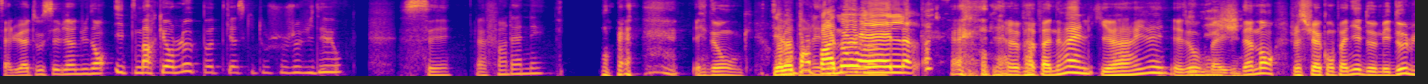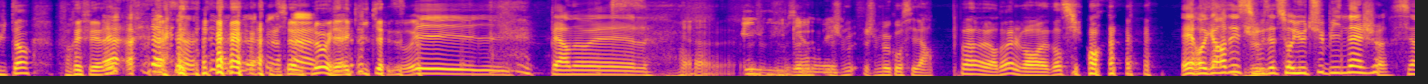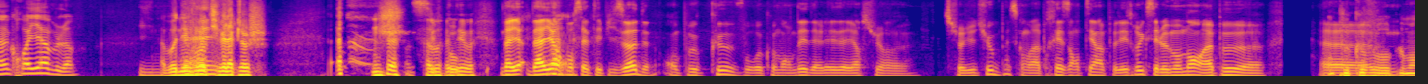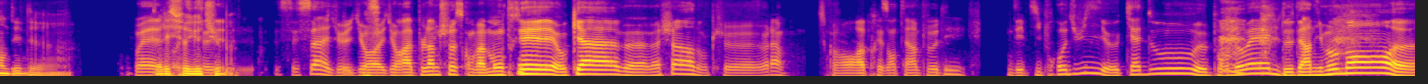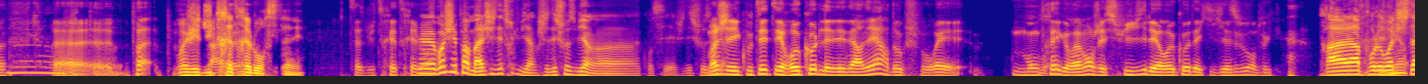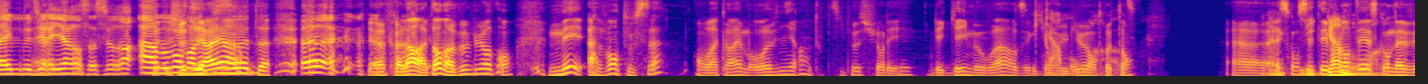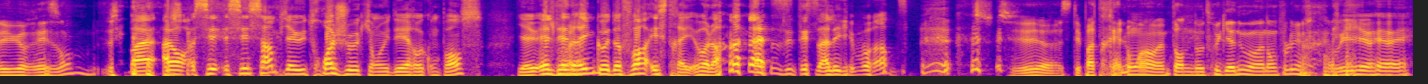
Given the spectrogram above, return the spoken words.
salut à tous et bienvenue dans Hitmarker, le podcast qui touche aux jeux vidéo. C'est la fin d'année. et donc, C'est le Papa Noël Il y a le Papa Noël qui va arriver. Et donc, bah, évidemment, je suis accompagné de mes deux lutins préférés, Ah. Diablo et Akikazu. Oui Père Noël Je, je- je me- je me considère pas Père Noël, mais attention. Eh regardez, si vous êtes sur YouTube, il neige C'est incroyable Abonnez-vous, activez la cloche. D'ailleurs, d'ailleurs, pour cet épisode, on peut que vous recommander d'aller d'ailleurs sur, euh, sur YouTube parce qu'on va présenter un peu des trucs. C'est le moment un peu. euh, On peut que euh, vous recommander de. ouais, d'aller sur YouTube. C'est ça, il y, y aura, il y aura plein de choses qu'on va montrer au cam, euh, machin. Donc euh, voilà. Parce qu'on va présenter un peu des, des petits produits euh, cadeaux euh, pour Noël, de dernier moment. euh, euh, pas- Moi, j'ai du bah, très très lourd cette année. T'as du très très Euh. Moi j'ai pas mal, j'ai des trucs bien, j'ai des choses bien à conseiller. J'ai des choses Moi, bien. j'ai écouté tes recos de l'année dernière, donc je pourrais montrer que vraiment j'ai suivi les recos d'Akikazu en tout cas. Ah là, pour le Très watch time, ne dis rien, ça sera à un Je- moment je dans dis rien. l'épisode Euh, Il va falloir attendre un peu plus longtemps. Mais avant tout ça, on va quand même revenir un tout petit peu sur les, les Game Awards Les qui ont eu Game lieu Awards. entre temps. Euh, Est-ce qu'on s'était planté? Est-ce qu'on avait eu raison? Bah alors, c'est simple, il y a eu trois jeux qui ont eu des récompenses. Il y a eu Elden Voilà. Ring, God of War et Stray, voilà. C'était ça les Game Awards. C'était euh, c'était pas très loin en même temps de nos trucs à nous hein, non plus. oui, ouais, ouais.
